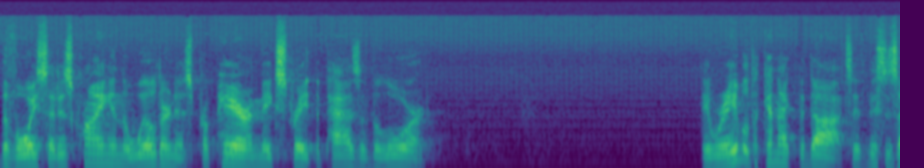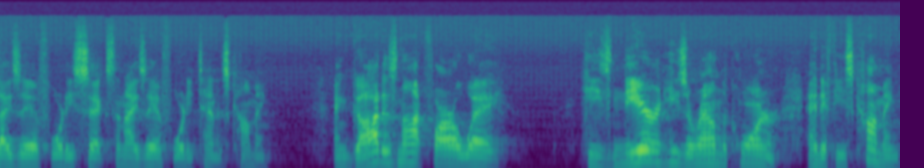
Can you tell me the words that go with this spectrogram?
the voice that is crying in the wilderness, prepare and make straight the paths of the Lord. They were able to connect the dots. If this is Isaiah 46, then Isaiah 40:10 is coming. And God is not far away. He's near and He's around the corner. And if He's coming,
